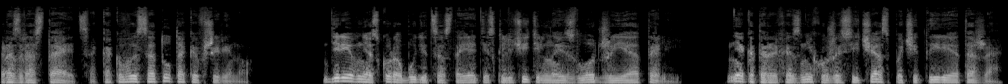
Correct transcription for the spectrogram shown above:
разрастается как в высоту, так и в ширину. Деревня скоро будет состоять исключительно из лоджий и отелей. Некоторых из них уже сейчас по четыре этажа.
